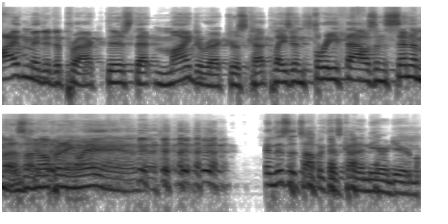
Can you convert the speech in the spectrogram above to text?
I've made it a practice that my director's cut plays in three thousand cinemas on opening weekend. And this is a topic that's kind of near and dear to my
